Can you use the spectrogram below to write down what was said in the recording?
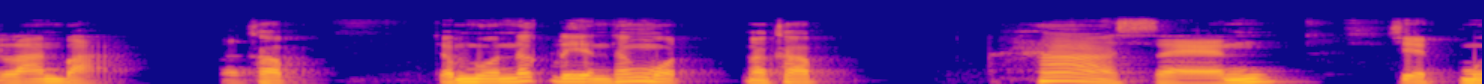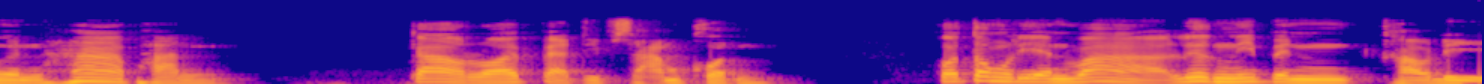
2,955.57 ล้านบาทนะครับจำนวนนักเรียนทั้งหมดนะครับ575,983 คน ก็ต้องเรียนว่าเรื่องนี้เป็นข่าวดี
